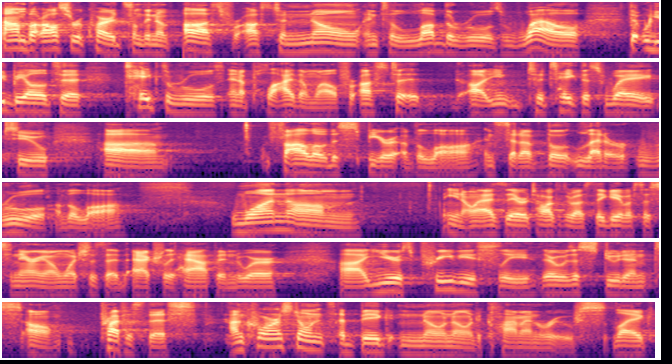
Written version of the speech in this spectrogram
Um, but also required something of us for us to know and to love the rules well, that we'd be able to take the rules and apply them well, for us to, uh, to take this way to uh, follow the spirit of the law instead of the letter rule of the law. One, um, you know, as they were talking to us, they gave us a scenario in which this had actually happened where uh, years previously there was a student, oh, preface this. On Cornerstone, it's a big no no to climb on roofs. Like,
